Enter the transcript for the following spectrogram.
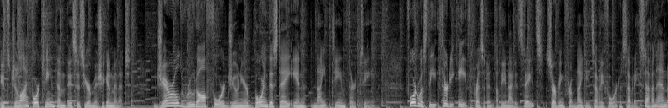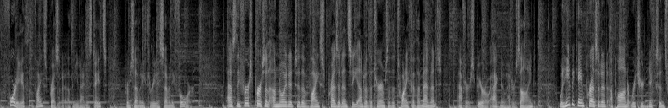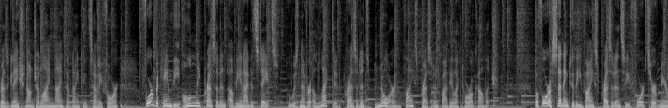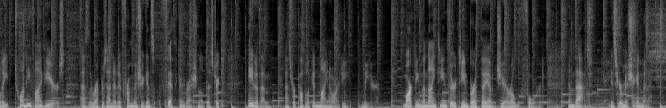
It's July 14th, and this is your Michigan Minute. Gerald Rudolph Ford Jr., born this day in 1913. Ford was the 38th President of the United States, serving from 1974 to 77, and 40th Vice President of the United States from 73 to 74. As the first person anointed to the vice presidency under the terms of the 25th Amendment, after Spiro Agnew had resigned, when he became president upon Richard Nixon's resignation on July 9th of 1974, Ford became the only president of the United States who was never elected president nor vice president by the Electoral College. Before ascending to the vice presidency, Ford served nearly 25 years as the representative from Michigan's 5th congressional district, eight of them as Republican minority leader marking the 1913 birthday of Gerald Ford. And that is your Michigan Minute.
